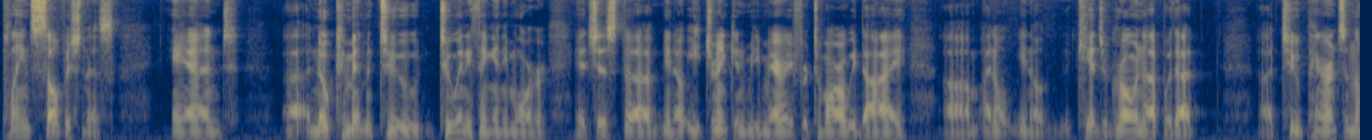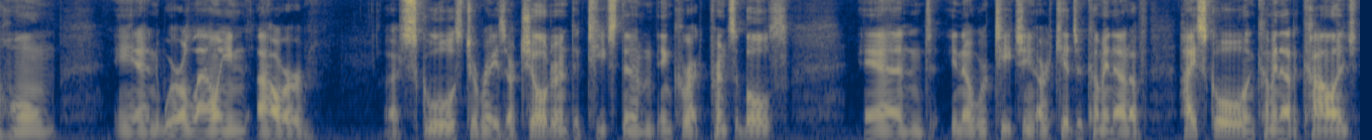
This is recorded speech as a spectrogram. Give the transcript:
plain selfishness and uh, no commitment to to anything anymore. It's just uh, you know eat, drink, and be merry. For tomorrow we die. Um, I don't you know kids are growing up without uh, two parents in the home, and we're allowing our uh, schools to raise our children to teach them incorrect principles, and you know we're teaching our kids are coming out of high school and coming out of college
